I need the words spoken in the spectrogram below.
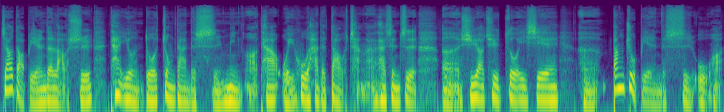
教导别人的老师，他也有很多重大的使命啊，他维护他的道场啊，他甚至呃需要去做一些呃帮助别人的事物哈，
